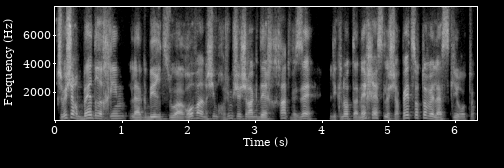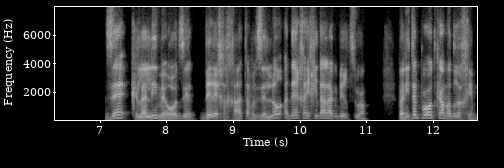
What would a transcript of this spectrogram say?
עכשיו, יש הרבה דרכים להגביר תשואה. רוב האנשים חושבים שיש רק דרך אחת, וזה לקנות את הנכס, לשפץ אותו ולהשכיר אותו. זה כללי מאוד, זה דרך אחת, אבל זה לא הדרך היחידה להגביר תשואה. ואני אתן פה עוד כמה דרכים.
